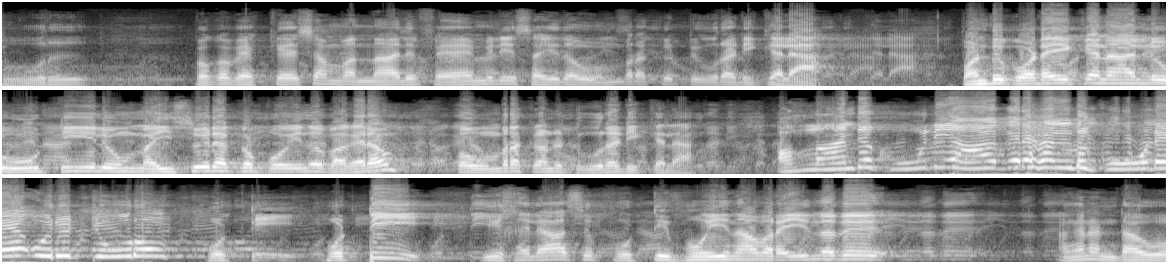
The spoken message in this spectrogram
ടൂറ് ഇപ്പൊ വെക്കേഷൻ വന്നാൽ ഫാമിലി സഹിതം ഉംറക്ക് ടൂർ അടിക്കല. പണ്ട് കൊടൈക്കനാലിലും ഊട്ടിയിലും മൈസൂരൊക്കെ പോയിന്ന് പകരം ഇപ്പൊ ഉമ്രക്കണ്ട് ടൂർ അടിക്കല അള്ളാന്റെ കൂലി ആഗ്രഹമുണ്ട് കൂടെ ഒരു ടൂറും. പൊട്ടി പൊട്ടി. ഈ പൊട്ടി പൊട്ടിപ്പോയി എന്നാ പറയുന്നത്. അങ്ങനെ ഉണ്ടാവോ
